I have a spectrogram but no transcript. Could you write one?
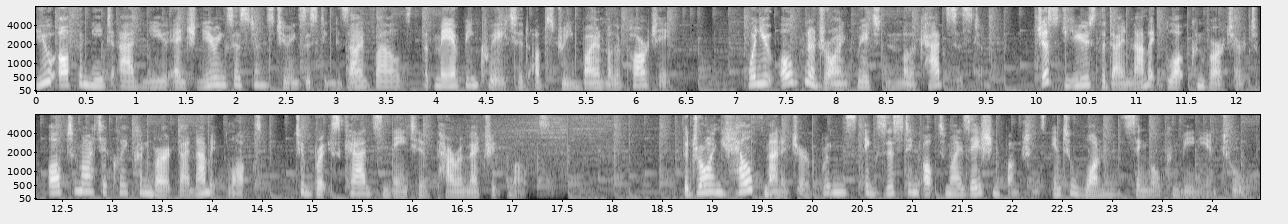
you often need to add new engineering systems to existing design files that may have been created upstream by another party. When you open a drawing created in another CAD system, just use the dynamic block converter to automatically convert dynamic blocks to BricsCAD's native parametric blocks. The Drawing Health Manager brings existing optimization functions into one single convenient tool.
